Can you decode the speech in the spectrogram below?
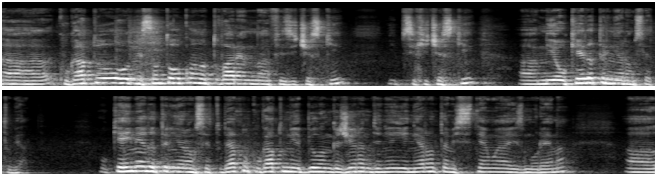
а, когато не съм толкова натоварен физически и психически, а, ми е окей да тренирам след обяд. Окей ми е да тренирам след обяд, но когато ми е бил ангажиран деня и нервната ми система е изморена, а,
